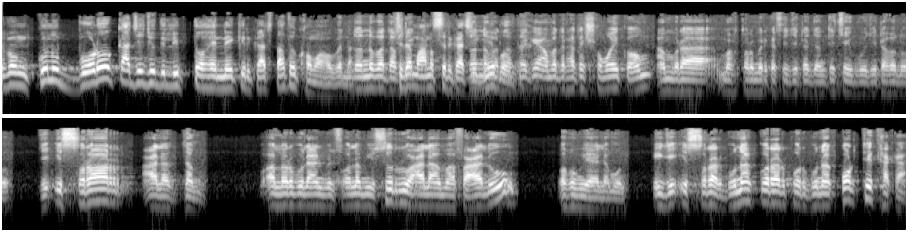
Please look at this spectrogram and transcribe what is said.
এবং কোন বড় কাজে যদি লিপ্ত হয় নেকির কাজ তা তো ক্ষমা হবে না। ধন্যবাদ সেটা মানুষের কাছে। আপনাকে। আমাদের হাতে সময় কম। আমরা মহতরমের কাছে যেটা জানতে চাইব যেটা হলো যে ইসরার আলাদ্দাম আল্লাহ রবুল আলম ইসরু আলামা ফালু ওহম ইয়ালামুন। এই যে ইসরার গুনাহ করার পর গুনাহ করতে থাকা,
